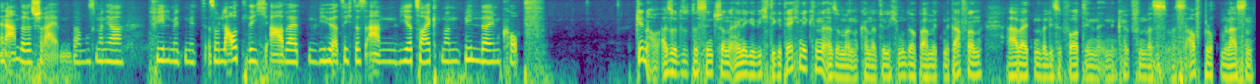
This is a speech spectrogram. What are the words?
ein anderes Schreiben. Da muss man ja viel mit, mit also lautlich arbeiten. Wie hört sich das an? Wie erzeugt man Bilder im Kopf? Genau, also das sind schon einige wichtige Techniken. Also man kann natürlich wunderbar mit Metaphern arbeiten, weil die sofort in, in den Köpfen was, was aufploppen lassen.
